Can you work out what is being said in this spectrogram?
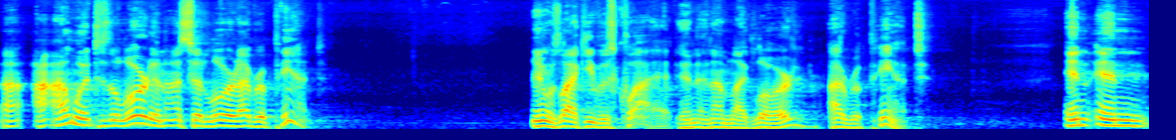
uh, I went to the Lord and I said, Lord, I repent. And it was like he was quiet. And, and I'm like, Lord, I repent. And, and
